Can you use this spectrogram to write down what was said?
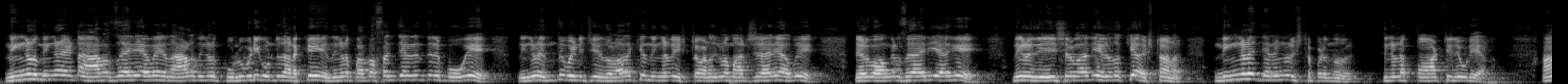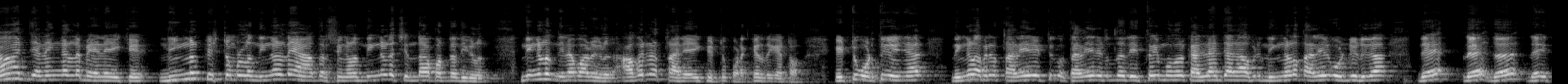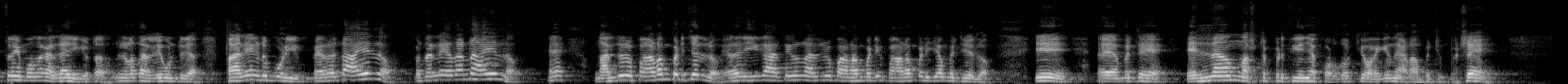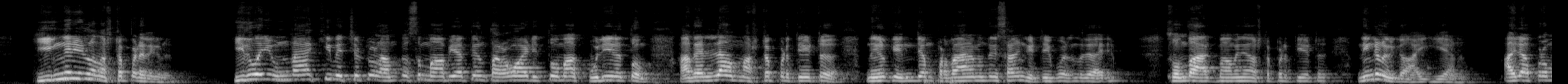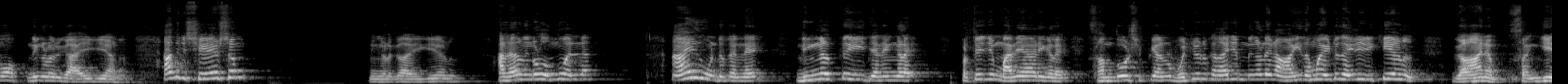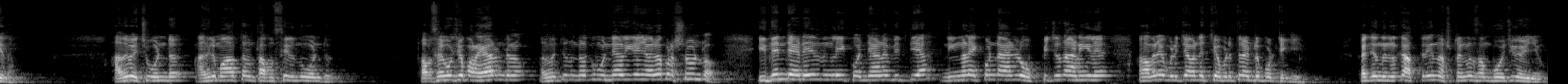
നിങ്ങൾ നിങ്ങളായിട്ട് ആവേ നാളെ നിങ്ങൾ കുറുപടി കൊണ്ട് നടക്കുകയെ നിങ്ങൾ പദസഞ്ചലനത്തിന് പോവുകയെ നിങ്ങൾ എന്ത് വേണി ചെയ്തോളൂ അതൊക്കെ നിങ്ങളുടെ ഇഷ്ടമാണ്. നിങ്ങൾ മാർക്സുകാരിയാവുകയെ നിങ്ങൾ കോൺഗ്രസ്സുകാരിയാകെ നിങ്ങൾ ദേശീയവാദി ഏതൊക്കെയാണ് ഇഷ്ടമാണ്. നിങ്ങളെ ജനങ്ങൾ ഇഷ്ടപ്പെടുന്നത് നിങ്ങളുടെ പാട്ടിലൂടെയാണ്. ആ ജനങ്ങളുടെ മേലേക്ക് നിങ്ങൾക്ക് ഇഷ്ടമുള്ള നിങ്ങളുടെ ആദർശങ്ങൾ നിങ്ങളുടെ ചിന്താ പദ്ധതികൾ നിങ്ങളുടെ നിലപാടുകൾ അവരുടെ തലയിലേക്ക് ഇട്ട് കൊടുക്കരുത് കേട്ടോ. ഇട്ട് കൊടുത്തു കഴിഞ്ഞാൽ നിങ്ങൾ അവരുടെ തലയിലിട്ട് തലയിലിടുന്നത് ഇത്രയും മൂന്ന് കല്ലാഞ്ചാൽ അവർ നിങ്ങളുടെ തലയിൽ കൊണ്ടിടുക. ദേ ദേ ദേ ദേ ഇത്രയും മൂന്ന് കല്ലായിരിക്കും കേട്ടോ നിങ്ങളുടെ തലയിൽ കൊണ്ടിടുക. തലയങ്ങോട്ട് പൊളിയും. ഏതാണ്ട് ആയല്ലോ. ഇപ്പം തന്നെ ഏതാണ്ട് ആയല്ലോ. നല്ലൊരു പാഠം പഠിച്ചല്ലോ. ഏതായാലും ഈ കാലത്തേക്ക് നല്ലൊരു പാഠം പഠി പാഠം പഠിക്കാൻ പറ്റിയല്ലോ. ഈ മറ്റേ എല്ലാം നഷ്ടപ്പെടുത്തി കഴിഞ്ഞാൽ കുറതൊക്കെ ഉറങ്ങി നേടാൻ പറ്റും. പക്ഷേ ഇങ്ങനെയുള്ള നഷ്ടപ്പെടലുകൾ ഇതുവരെ ഉണ്ടാക്കി വെച്ചിട്ടുള്ള അന്തസ്സും മാപിയാത്യവും തറവാടിത്വവും ആ കുലീനത്വം അതെല്ലാം നഷ്ടപ്പെടുത്തിയിട്ട് നിങ്ങൾക്ക് ഇന്ത്യൻ പ്രധാനമന്ത്രി സ്ഥാനം കിട്ടിയപ്പോൾ എന്ത് കാര്യം? സ്വന്തം ആത്മാവിനെ നഷ്ടപ്പെടുത്തിയിട്ട് നിങ്ങളൊരു ഗായികയാണ്. അതിലപ്പുറമോ നിങ്ങളൊരു ഗായികയാണ്. അതിനുശേഷം നിങ്ങൾ ഗായികയാണ് അല്ലാതെ നിങ്ങളൊന്നുമല്ല. ആയതുകൊണ്ട് തന്നെ നിങ്ങൾക്ക് ഈ ജനങ്ങളെ പ്രത്യേകിച്ച് മലയാളികളെ സന്തോഷിപ്പിക്കാനുള്ള വലിയൊരു കാര്യം നിങ്ങളുടെ ആയുധമായിട്ട് കയ്യിലിരിക്കുകയാണ്. ഗാനം സംഗീതം. അത് വെച്ചുകൊണ്ട് അതിന് മാത്രം തപസ്സിരുന്നുകൊണ്ട് തപസ്സിനെ കുറിച്ച് പറയാറുണ്ടല്ലോ. അത് വെച്ച് നിങ്ങൾക്ക് മുന്നേറി കഴിഞ്ഞാൽ വല്ല പ്രശ്നമുണ്ടോ? ഇതിന്റെ ഇടയിൽ നിങ്ങൾ ഈ കൊഞ്ഞാണ വിദ്യ നിങ്ങളെ കൊണ്ട് ആരെങ്കിലും ഒപ്പിച്ചതാണെങ്കിൽ അവനെ വിളിച്ച് അവന്റെ ചെവിടത്തിൽ രണ്ട് പൊട്ടിക്കും. കാരണം നിങ്ങൾക്ക് അത്രയും നഷ്ടങ്ങൾ സംഭവിച്ചു കഴിഞ്ഞു.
